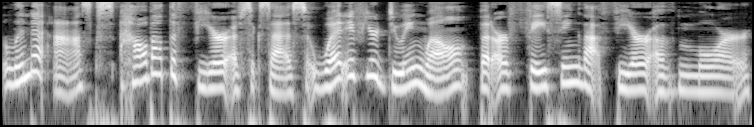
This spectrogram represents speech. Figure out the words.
Linda asks, how about the fear of success? What if you're doing well, but are facing that fear of more?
